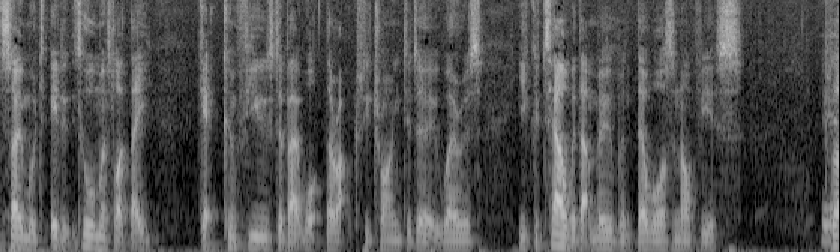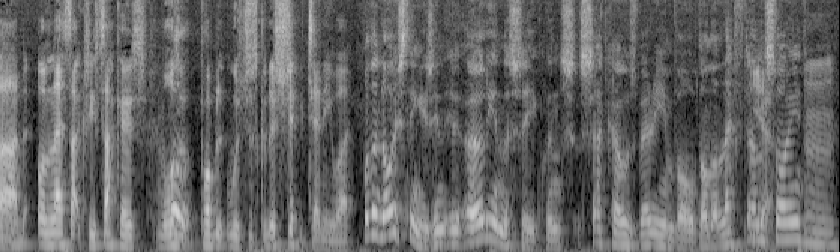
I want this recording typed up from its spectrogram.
so much it, it's almost like they get confused about what they're actually trying to do. Whereas you could tell with that movement there was an obvious Yeah. plan, unless actually Sako's wasn't Well- probably was just going to shoot anyway. Well, the nice thing is, in, early in the sequence, Sako's very involved on the left-hand Yeah. side, Mm. and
